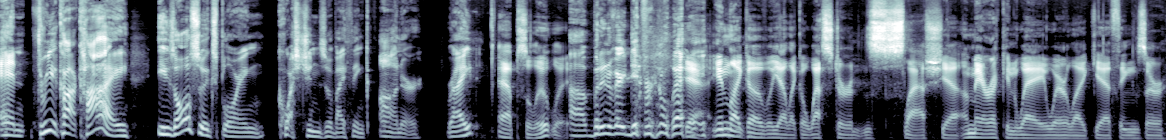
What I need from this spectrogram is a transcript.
And three o'clock high is also exploring questions of, I think, honor, right? Absolutely. Uh, but in a very different way. yeah, in like a well, yeah, like a western slash yeah American way, where like yeah things are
